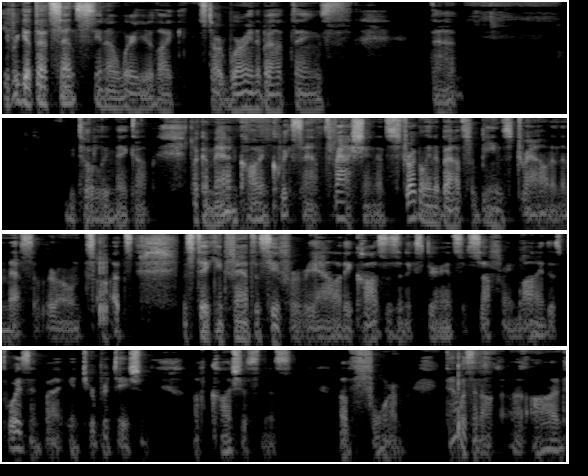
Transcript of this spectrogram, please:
You ever get that sense, you know, where you like start worrying about things that we totally make up. Like a man caught in quicksand, thrashing and struggling about so beings drown in the mess of their own thoughts. Mistaking fantasy for reality causes an experience of suffering. Mind is poisoned by interpretation of consciousness, of form. That was an uh, odd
